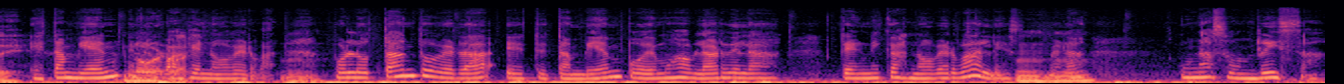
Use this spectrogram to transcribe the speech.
es también el lenguaje no verbal. Mm. Por lo tanto, verdad, este, también podemos hablar de las técnicas no verbales, ¿verdad? Una sonrisa,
